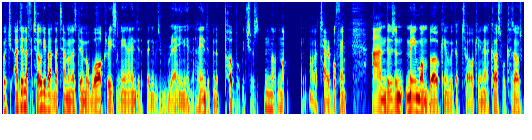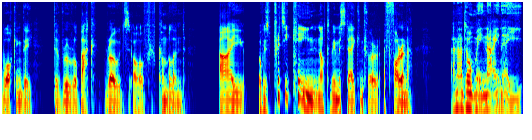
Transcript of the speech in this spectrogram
which I don't know if I told you about that time when I was doing a walk recently and I ended up, and it was raining. I ended up in a pub, which was not, not not a terrible thing. And there was a, me and one bloke, and we got talking. And of course, because I was walking the the rural back roads of Cumberland, I was pretty keen not to be mistaken for a foreigner. And I don't mean that in a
